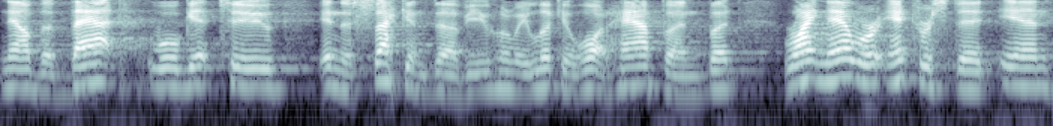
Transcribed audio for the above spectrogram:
Now, the that we'll get to in the second W when we look at what happened, but right now we're interested in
